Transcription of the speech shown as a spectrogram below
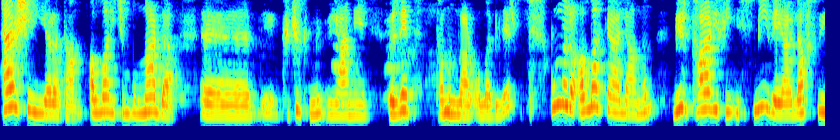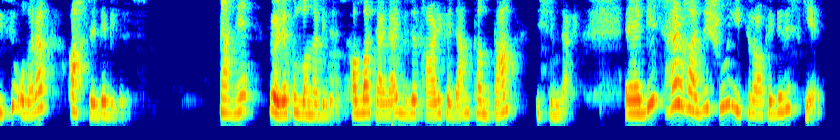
her şeyi yaratan, Allah için bunlar da e, küçük yani özet tanımlar olabilir. Bunları Allah Teala'nın bir tarifi ismi veya lafzisi olarak ahzedebiliriz. Yani böyle kullanabiliriz. Allah Teala'yı bize tarif eden, tanıtan isimler. Ee, biz herhalde şunu itiraf ederiz ki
